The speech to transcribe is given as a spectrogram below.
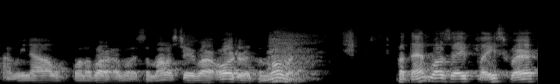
And we now, one of our, it's a monastery of our order at the moment. But that was a place where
